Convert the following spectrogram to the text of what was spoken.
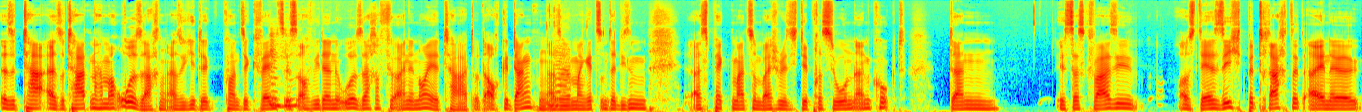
also, Ta also Taten haben auch Ursachen. Also jede Konsequenz Mhm. ist auch wieder eine Ursache für eine neue Tat und auch Gedanken. Also Ja. wenn man jetzt unter diesem Aspekt mal zum Beispiel sich Depressionen anguckt, dann ist das quasi aus der Sicht betrachtet eine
